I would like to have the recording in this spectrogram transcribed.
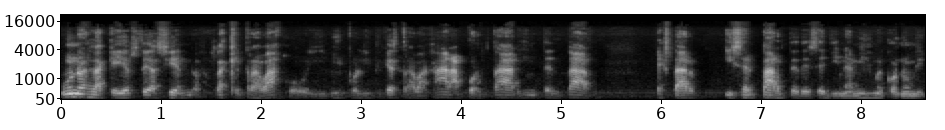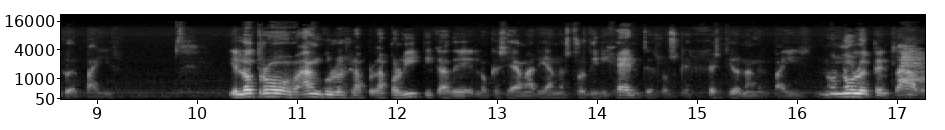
Uno es la que yo estoy haciendo, la que trabajo, y mi política es trabajar, aportar, intentar estar y ser parte de ese dinamismo económico del país. Y el otro ángulo es la, política de lo que se llamarían nuestros dirigentes, los que gestionan el país. No, no lo he pensado.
